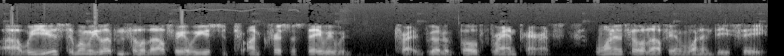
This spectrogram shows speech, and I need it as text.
uh, we used to, when we lived in Philadelphia, we used to, on Christmas Day, we would try to go to both grandparents, one in Philadelphia and one in D.C.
